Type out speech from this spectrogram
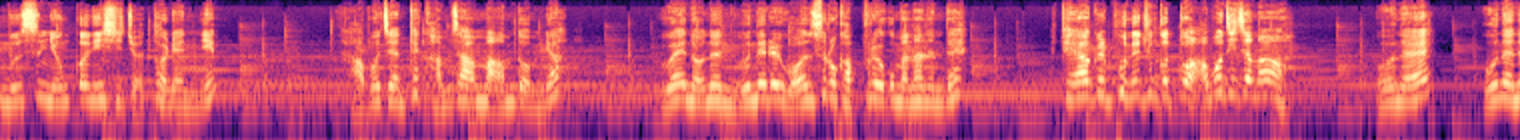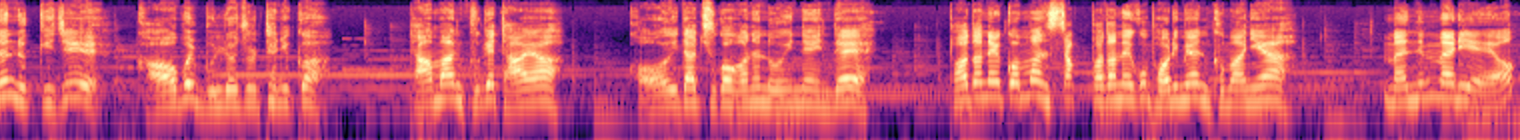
무슨 용건이시죠, 도련님? 아버지한테 감사한 마음도 없냐? 왜 너는 은혜를 원수로 갚으려고만 하는데? 대학을 보내준 것도 아버지잖아. 은혜? 은혜는 느끼지. 가업을 물려줄 테니까. 다만 그게 다야. 거의 다 죽어가는 노인네인데 받아낼 것만 싹 받아내고 버리면 그만이야. 맞는 말이에요.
